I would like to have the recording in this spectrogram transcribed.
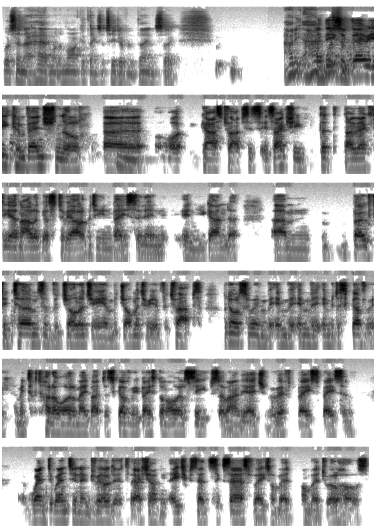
What's in their head and what the market thinks are two different things. So, how do you? How, and these are very conventional uh, mm. gas traps. It's it's actually directly analogous to the Albertine Basin in in Uganda um, both in terms of the geology and the geometry of the traps, but also in the, in the, in the, in the discovery. I mean, Tullow Oil made that discovery based on oil seeps around the edge of a rift base basin. Went went in and drilled it. They actually had an 80% success rate on their on their drill holes,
